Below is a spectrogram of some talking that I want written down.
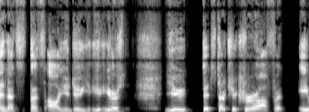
and that's that's all you do. You, you're you did start your career off at EY.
